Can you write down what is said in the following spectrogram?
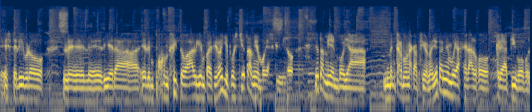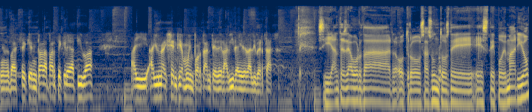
este libro le, diera el empujoncito a alguien para decir, oye, pues yo también voy a escribir, yo también voy a inventarme una canción, o yo también voy a hacer algo creativo, porque me parece que en toda la parte creativa hay, hay una esencia muy importante de la vida y de la libertad. Sí, antes de abordar otros asuntos de este poemario,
